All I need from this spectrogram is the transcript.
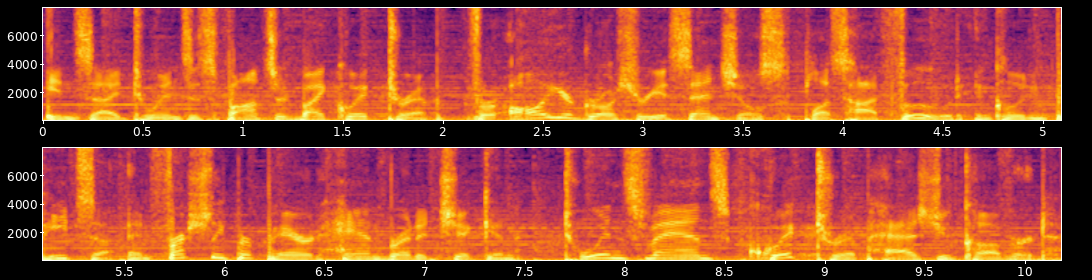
Inside Twins is sponsored by Kwik Trip for all your grocery essentials, plus hot food, including pizza and freshly prepared hand breaded chicken. Twins fans, Kwik Trip has you covered.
